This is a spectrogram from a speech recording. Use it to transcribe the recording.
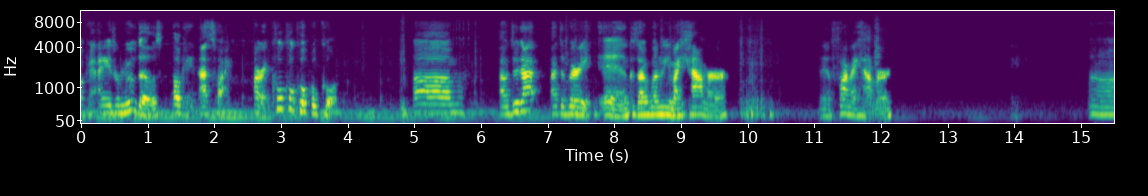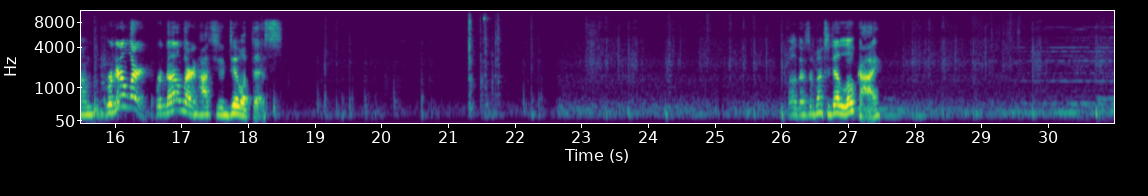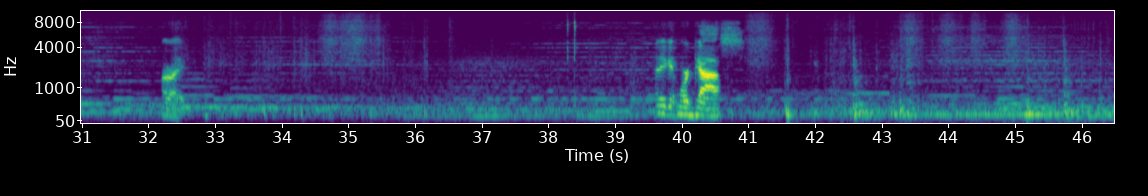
Okay, I need to remove those. Okay, that's fine. Alright, cool, cool, cool, cool, cool. Um, I'll do that at the very end, because I'm going to need my hammer. I need to find my hammer. Um, we're gonna learn. We're gonna learn how to deal with this. Well, there's a bunch of dead loci. More gas.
